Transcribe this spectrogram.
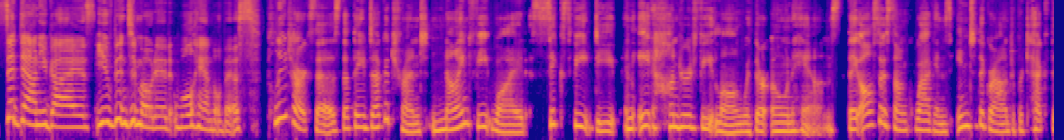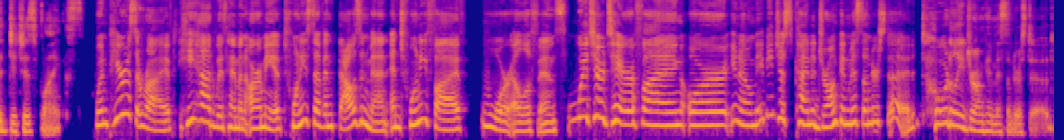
Sit down, you guys. You've been demoted. We'll handle this. Plutarch says that they dug a trench nine feet wide, six feet deep, and 800 feet long with their own hands. They also sunk wagons into the ground to protect the ditch's flanks. When Pyrrhus arrived, he had with him an army of 27,000 men and 25 war elephants, which are terrifying or, you know, maybe just kind of drunk and misunderstood. Totally drunk and misunderstood.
